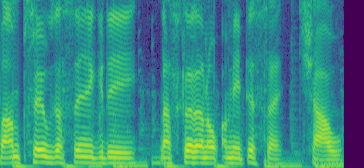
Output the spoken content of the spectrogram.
vám přeju zase někdy nashledanou a mějte se. Ciao.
